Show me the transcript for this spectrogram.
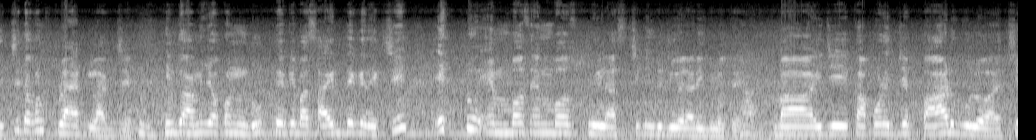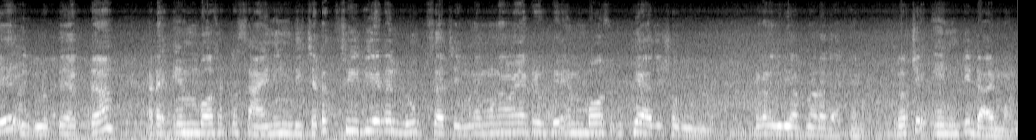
দিচ্ছি তখন ফ্ল্যাট লাগছে। কিন্তু আমি যখন দূর থেকে বা সাইড থেকে দেখছি একটু এমবস এমবস ফিল আসছে কিন্তু জুয়েলারিগুলোতে হ্যাঁ। বা এই যে কাপড়ের যে পাড়গুলো আছে এগুলোতে একটা একটা এমবস একটা সাইনিং দিচ্ছে একটা থ্রি ডি একটা লুকস আছে। মানে মনে হয় একটা একটু এমবস উঠে আছে ছবিগুলো। এখানে যদি আপনারা দেখেন, এটা হচ্ছে এন্টি ডায়মন্ড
